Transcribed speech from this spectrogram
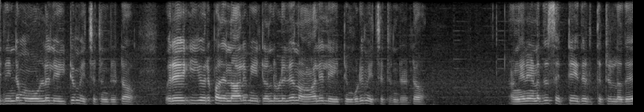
ഇതിന്റെ മുകളിൽ ലൈറ്റും വെച്ചിട്ടുണ്ട് കേട്ടോ. ഒരു ഈ ഒരു പതിനാല് മീറ്ററിന്റെ ഉള്ളിൽ നാല് ലൈറ്റും കൂടി വെച്ചിട്ടുണ്ട് കേട്ടോ. അങ്ങനെയാണത് സെറ്റ് ചെയ്തെടുത്തിട്ടുള്ളത്.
